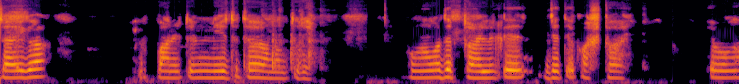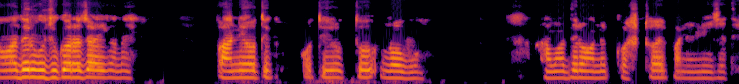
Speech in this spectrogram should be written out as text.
জায়গা পানি টেনে নিয়ে যেতে হয় অনেক দূরে এবং আমাদের টয়লেটে যেতে কষ্ট হয়। এবং আমাদের উজু করা জায়গা নেই। পানি অতি, অতিরিক্ত লবণ। আমাদের অনেক কষ্ট হয় পানি নিয়ে যেতে।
